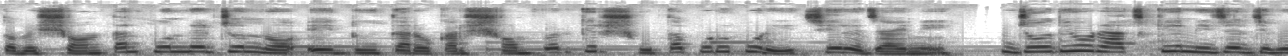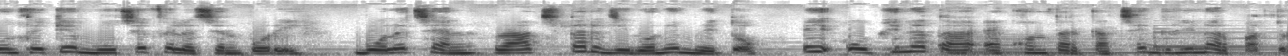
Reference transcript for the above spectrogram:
তবে সন্তান পুণ্যের জন্য এই দুই তারকার সম্পর্কের সুতা পুরোপুরি ছেড়ে যায়নি। যদিও রাজকে নিজের জীবন থেকে মুছে ফেলেছেন পরি, বলেছেন রাজ তার জীবনে মৃত। এই অভিনেতা এখন তার কাছে ঘৃণার পাত্র।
